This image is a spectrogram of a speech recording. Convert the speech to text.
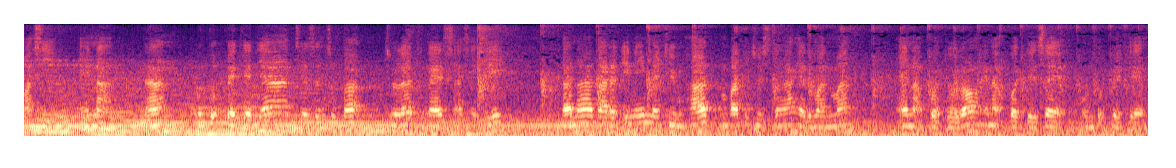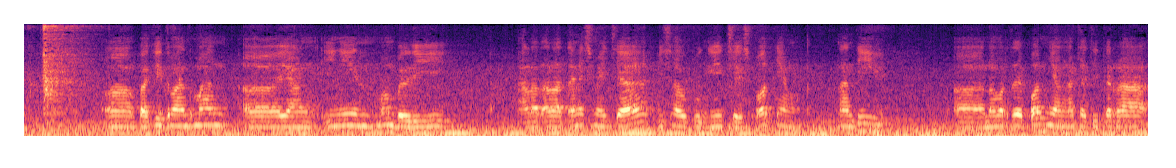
masih enak. Dan untuk bagiannya Jason suka Jola Denice ACC karena karet ini medium hard 47 setengah teman-teman enak buat dorong enak buat gesek untuk bagian uh, bagi teman-teman uh, yang ingin membeli alat-alat tenis meja bisa hubungi J-Spot yang nanti uh, nomor telepon yang ada di tera,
